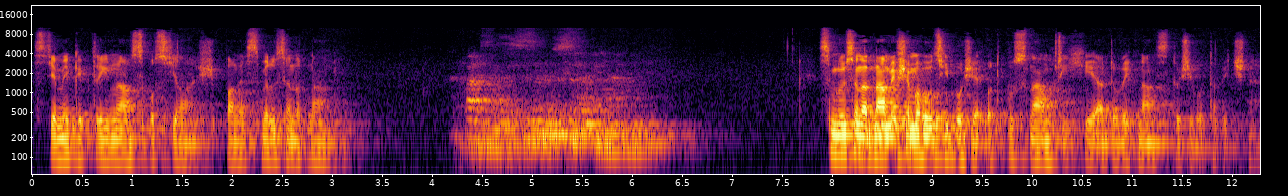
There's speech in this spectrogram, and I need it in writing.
s těmi, ke kterým nás posíláš. Pane, smiluj se nad námi. Pane, smiluj se nad námi. Smiluj se nad námi všemohoucí Bože, odpust nám hříchy a doveď nás do života věčného.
